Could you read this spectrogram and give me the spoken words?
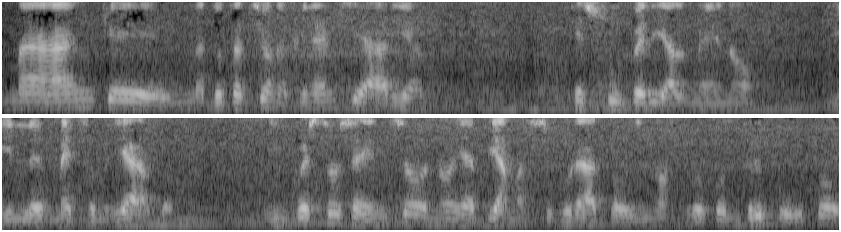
ma anche una dotazione finanziaria che superi almeno il mezzo miliardo. In questo senso noi abbiamo assicurato il nostro contributo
